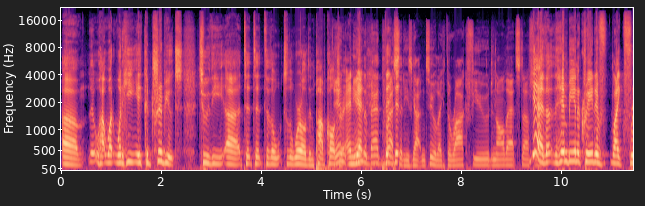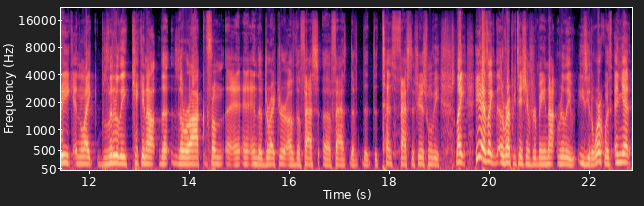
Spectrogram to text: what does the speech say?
um, what what he it contributes to the uh to, to, to the to the world and pop culture. and, And, and yet the bad the- press the- that he's gotten too, like the Rock feud and all that stuff. yeah, the, the- him being a creative like freak and like literally kicking out the the Rock from uh, and, and the director of the Fast uh, Fast the the the tenth Fast and Furious movie. Like he has like a reputation for being not really easy to work with, and yet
